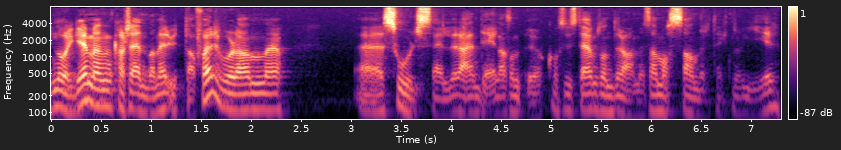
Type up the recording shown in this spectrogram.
i Norge, men kanskje enda mer utafor. Hvordan eh, solceller er en del av et økosystem som drar med seg masse andre teknologier.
